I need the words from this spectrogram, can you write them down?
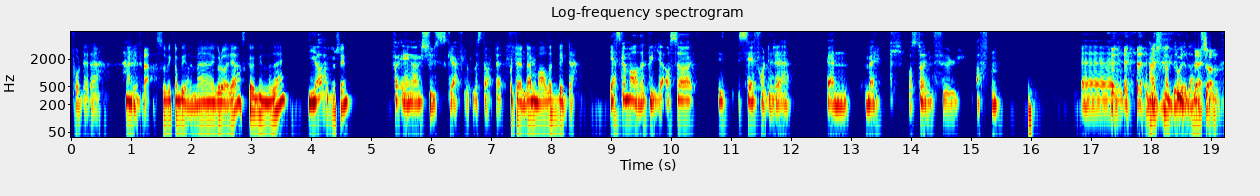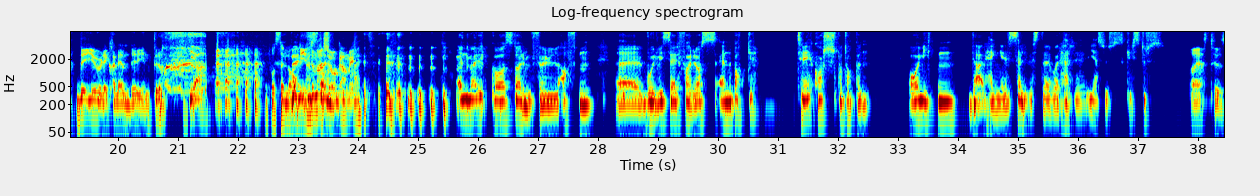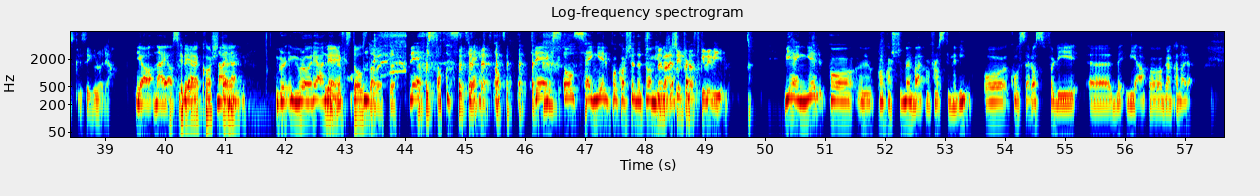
for dere herifra. Så vi kan begynne med Gloria. Skal vi begynne med deg? Ja, for en gangs skyld skal jeg få lov til å starte. Fortell deg, mal et bilde. Jeg skal male et bilde. Altså, se for dere en mørk og stormfull aften. Eh, Her snødde det Det er sånn The julekalender-intro. ja, Det For de som er så gammel. en mørk og stormfull aften eh, hvor vi ser for oss en bakke. Tre kors på toppen, og i midten der henger selveste vår Herre Jesus Kristus. Og jeg tror du skulle si Gloria. Ja, nei, altså Tre det er- kors, nei, nei. Gloria er nede ved da, vet du. Tre X-dolls tre X-dolls. Tre X-dolls henger på korset. Dette var mye Med hver sin flaske med vin. Vi henger på, uh, på korset med hver på flaske med vin og koser oss fordi uh, det, vi er på Gran Canaria.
